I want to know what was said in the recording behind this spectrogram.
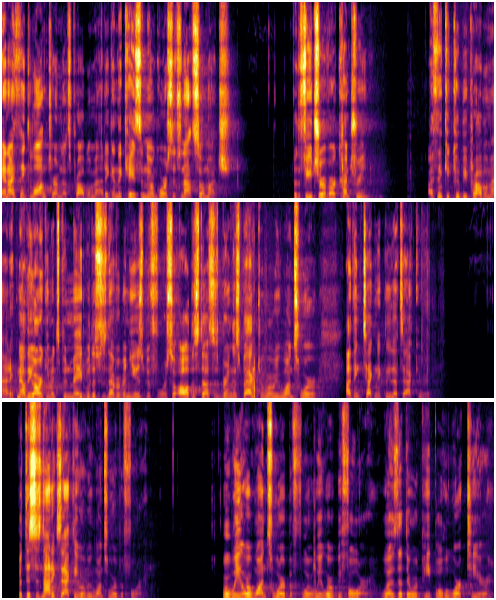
And I think long term that's problematic. In the case of Neil Gorsuch, not so much. For the future of our country, I think it could be problematic. Now, the argument's been made, well, this has never been used before, so all this does is bring us back to where we once were. I think technically that's accurate. But this is not exactly where we once were before. Where we were once were before, we were before was that there were people who worked here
